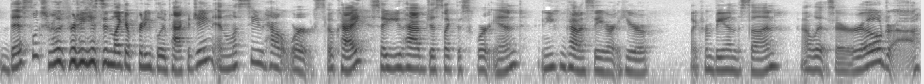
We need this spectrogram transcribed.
this looks really pretty. It's in like a pretty blue packaging. And let's see how it works. Okay, so you have just like the squirt end. And you can kind of see right here, like from being in the sun, my lips are real dry.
